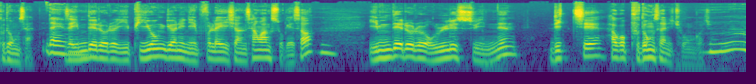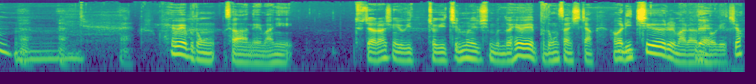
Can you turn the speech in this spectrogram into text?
부동산 네. 그래서 임대료를 이 비용 견인 인플레이션 상황 속에서 음. 임대료를 올릴 수 있는 리츠하고 부동산이 좋은 거죠 음. 해외 부동산에 많이 투자를 하시고 여기 저기 질문해 주신 분도 해외 부동산 시장 아마 리츠를 말하는 네. 거겠죠?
